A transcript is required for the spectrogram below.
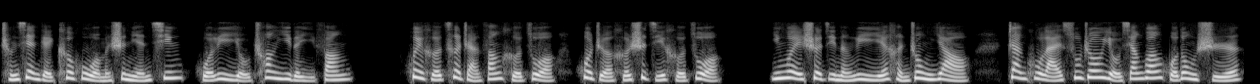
呈现给客户我们是年轻、活力、有创意的乙方；会和策展方合作，或者和市集合作。因为设计能力也很重要。站库来苏州有相关活动时，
